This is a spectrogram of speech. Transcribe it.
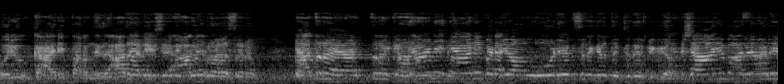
ഒരു കാര്യം പറഞ്ഞത്. ഞാനിവിടെ- ഓഡിയൻസിനെ ഇങ്ങനെ തെറ്റിദ്ധരിപ്പിക്കുക. ഷാനവാസ് മലയാളി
